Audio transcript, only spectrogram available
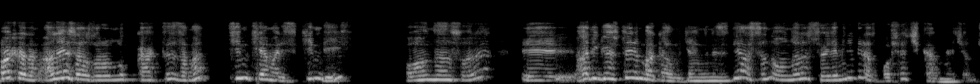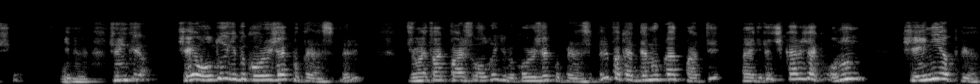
Bakalım anayasal zorunluluk kalktığı zaman kim Kemalist kim değil. Ondan sonra e, hadi gösterin bakalım kendinizi diye aslında onların söylemini biraz boşa çıkarmaya çalışıyor. Yine. Çünkü şey olduğu gibi koruyacak bu prensipleri. Cumhuriyet Halk Partisi olduğu gibi koruyacak bu prensipleri. Fakat Demokrat Parti belki de çıkaracak. Onun şeyini yapıyor.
